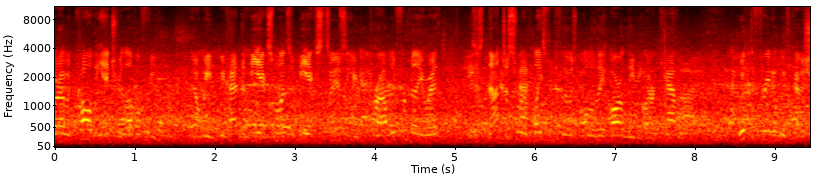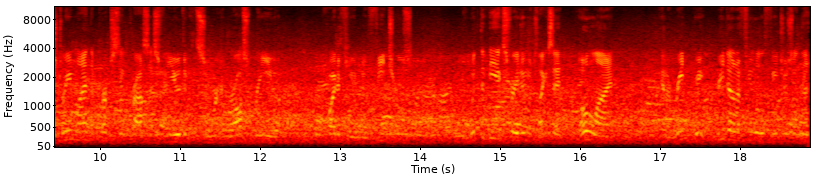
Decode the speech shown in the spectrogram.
what I would call the entry-level field. Now, we, we've had the VX1s and VX2s that you're probably familiar with. This is not just a replacement for those, although they are leaving our catalog. With the Freedom, we've kind of streamlined the purchasing process for you, the consumer, and we're also bringing you quite a few new features the Freedom, which like I said, online, kind of re re redone a few little features on the,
